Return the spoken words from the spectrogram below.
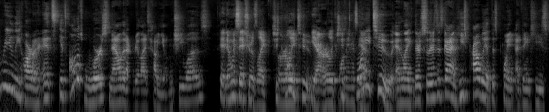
really hard on her, and it's it's almost worse now that I realize how young she was. Yeah, didn't we say she was like She's early 22. Yeah, early twenties. She's 22, and like there's so there's this guy, and he's probably at this point, I think he's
